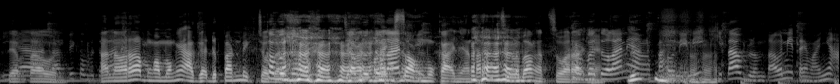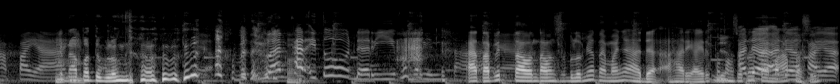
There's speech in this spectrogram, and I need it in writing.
tiap Iya, tahun. tapi kebetulan- Anora ngomongnya agak depan mic coba. Kebetulan Jangan kebetulan melexong mukanya, ntar kecil banget suaranya. kebetulan yang tahun ini kita belum tahu nih temanya apa ya. Kenapa tuh belum tahu? Ya, kebetulan kan itu dari pemerintah. Ah tapi ya. tahun-tahun sebelumnya temanya ada hari air itu Iya. maksudnya ada tema ada apa sih? kayak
